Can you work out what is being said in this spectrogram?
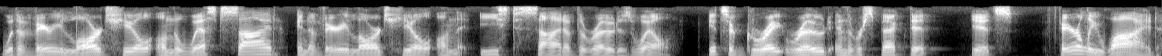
with a very large hill on the west side and a very large hill on the east side of the road as well. It's a great road in the respect that it's fairly wide.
